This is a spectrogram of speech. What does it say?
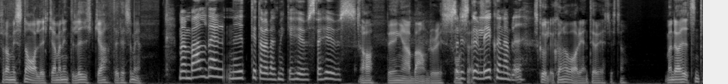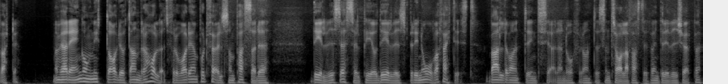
För de är snarlika men inte lika. Det är det som är. Men Balder, ni tittar väl väldigt mycket hus för hus? Ja, det är inga boundaries. Så, så det skulle ju kunna bli? Skulle kunna vara rent teoretiskt, ja. Men det har hittills inte varit det. Men vi hade en gång nytta av det åt andra hållet för då var det en portfölj som passade delvis SLP och delvis Brinova faktiskt. Balder var inte intresserad ändå för det var inte centrala fastigheter, det var inte det vi köper.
